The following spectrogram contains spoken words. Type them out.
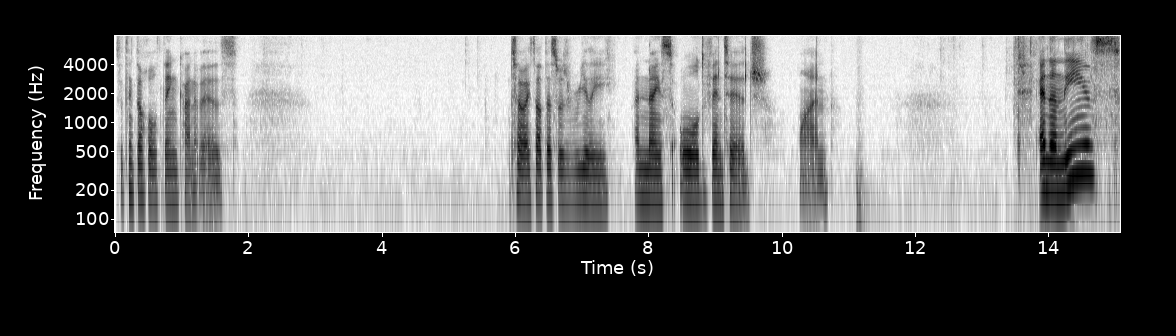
So I think the whole thing kind of is. So I thought this was really a nice old vintage one. And then these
